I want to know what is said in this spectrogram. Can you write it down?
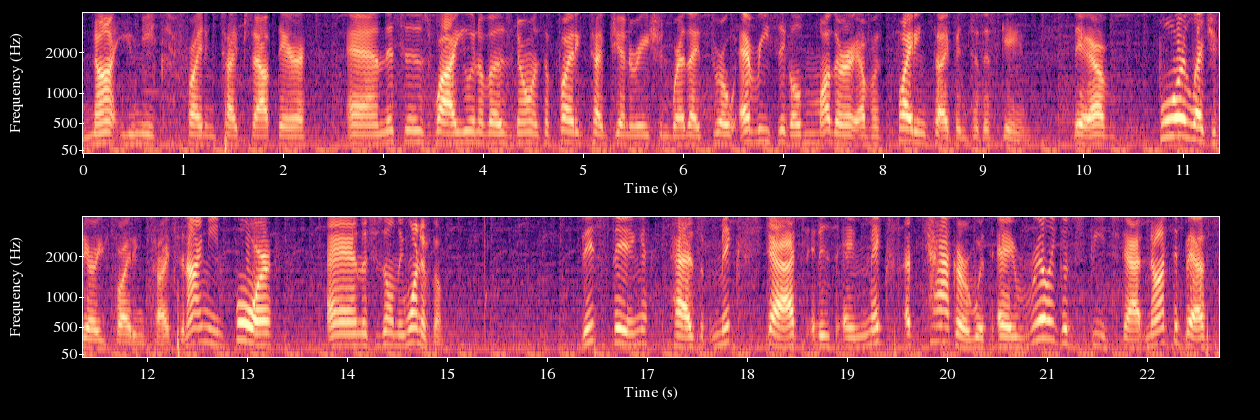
not unique fighting types out there. And this is why Unova is known as the fighting type generation, where they throw every single mother of a fighting type into this game. They have four legendary fighting types, and I mean four, and this is only one of them. This thing has mixed stats. It is a mixed attacker with a really good speed stat, not the best,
